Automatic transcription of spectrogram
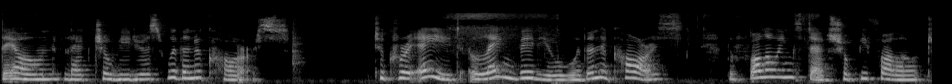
their own lecture videos within a course. To create a laying video within a course, the following steps should be followed.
